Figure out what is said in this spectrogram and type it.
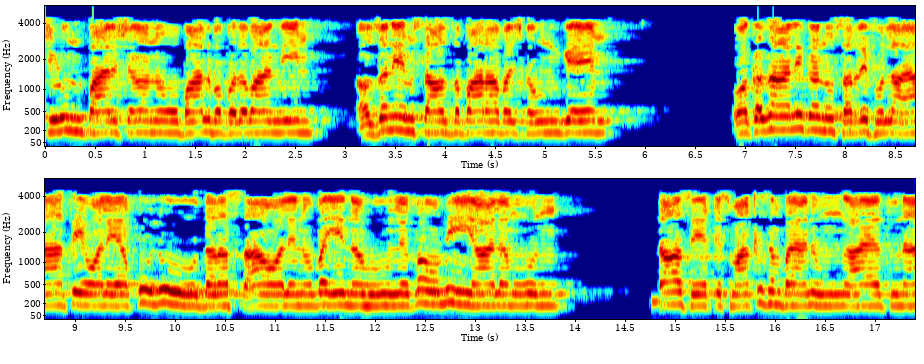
چڑن پارشان و بال بپدباندیم او زنیم استاس دپارا بچکا ان کے وكذلك نصرف الآيات وليقولوا درستا ولنبينه لقوم يعلمون دا سے قسم قسم بیانوں آیتنا۔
